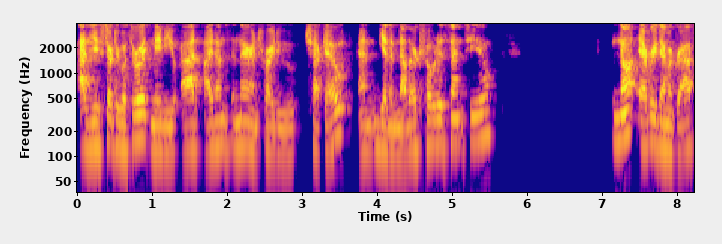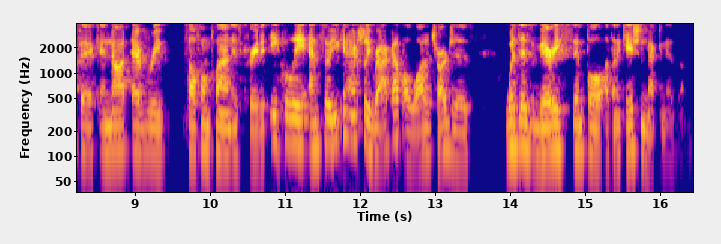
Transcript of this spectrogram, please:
As you start to go through it, maybe you add items in there and try to check out, and yet another code is sent to you. Not every demographic and not every cell phone plan is created equally, and so you can actually rack up a lot of charges with this very simple authentication mechanism.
